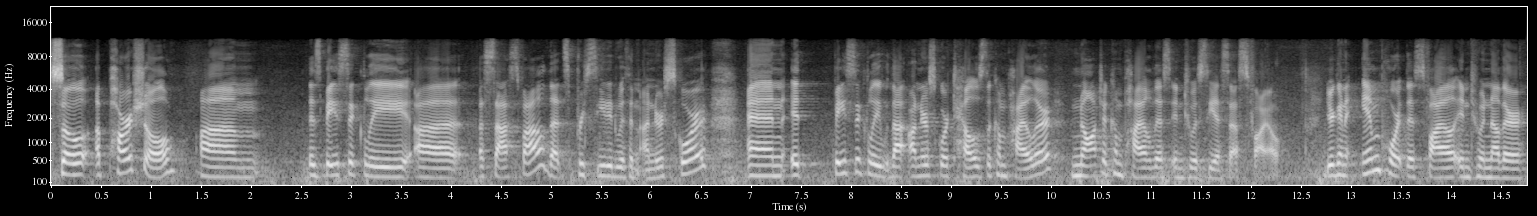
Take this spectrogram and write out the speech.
So a partial um, is basically uh, a Sass file that's preceded with an underscore, and it basically that underscore tells the compiler not to compile this into a CSS file. You're going to import this file into another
